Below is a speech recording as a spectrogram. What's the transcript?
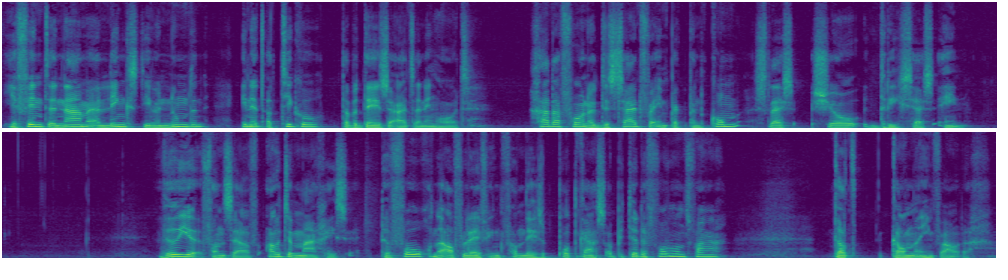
Je vindt de namen en links die we noemden in het artikel dat bij deze uitzending hoort. Ga daarvoor naar decideforimpact.com slash show 361. Wil je vanzelf automatisch de volgende aflevering van deze podcast op je telefoon ontvangen? Dat kan eenvoudig.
